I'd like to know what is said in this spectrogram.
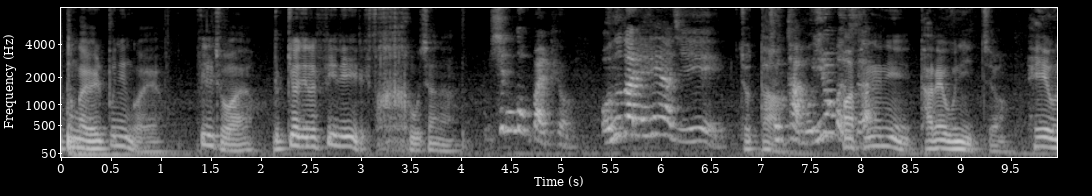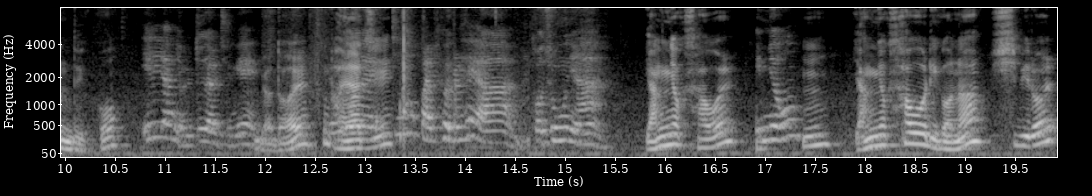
전통가요일 뿐인 거예요. 필 좋아요. 느껴지는 필이 이렇게 싹 오잖아. 신곡 발표. 어느 달에 해야지 좋다. 좋다. 뭐 이런 거 아 있어요? 당연히 달의 운이 있죠. 해의 운도 있고 1년 12달 중에 몇 월? 요 봐야지. 신곡 발표를 해야 더 좋으냐. 양력 4월, 임영웅 음, 양력 4월이거나 11월,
